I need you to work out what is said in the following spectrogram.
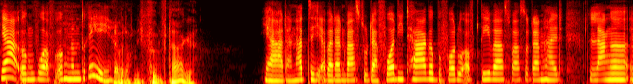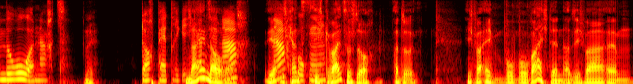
Ja, irgendwo auf irgendeinem Dreh. Ja, aber doch nicht fünf Tage. Ja, dann hat sich, aber dann warst du davor die Tage, bevor du auf Dreh warst, warst du dann halt lange im Büro nachts. Nee. Doch, Patrick, ich Nein, kann's Laura. ja nach, ja, ich kann's, ich weiß es doch. Also, ich war, ey, wo, wo war ich denn? Also, ich war, ähm,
